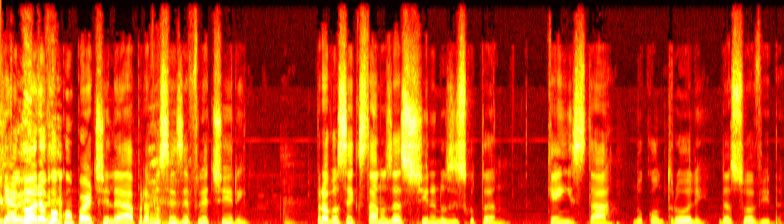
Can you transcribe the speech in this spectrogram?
Que agora eu vou compartilhar para vocês refletirem. Para você que está nos assistindo e nos escutando, quem está no controle da sua vida?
